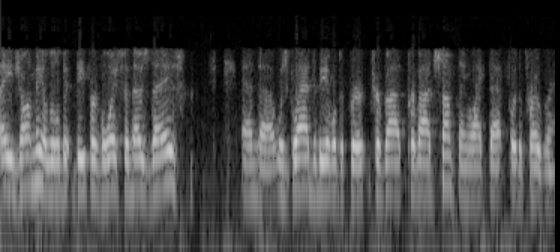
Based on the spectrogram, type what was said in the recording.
age on me, a little bit deeper voice in those days, and uh, was glad to be able to pro- provide provide something like that for the program.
